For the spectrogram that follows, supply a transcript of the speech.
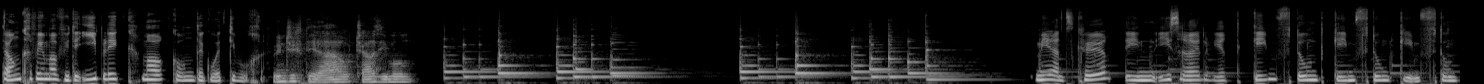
Danke vielmals für den Einblick, Marc, und eine gute Woche. Wünsche ich dir auch. Ciao, Simon. Wir haben es gehört, in Israel wird geimpft und geimpft und geimpft. Und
